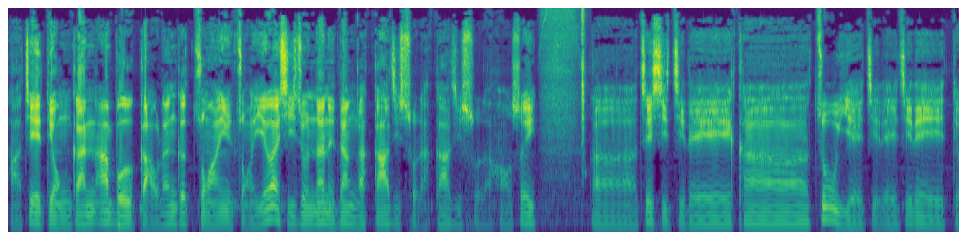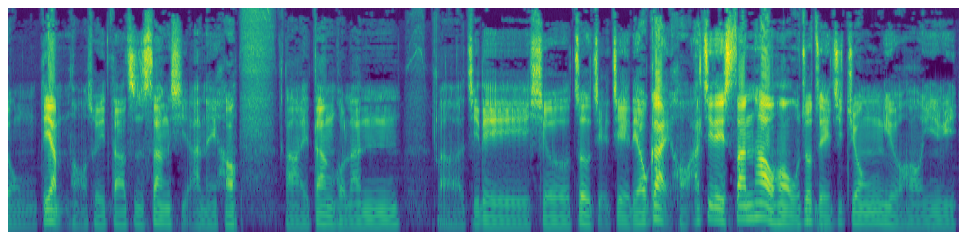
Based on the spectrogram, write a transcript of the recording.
啊，即个中间啊无够，咱个转转药诶时阵，咱会当甲加一束啦，加一束啦吼，所以呃这是一个较注意诶一个即个重点吼，所以大致上是安尼吼，啊会当互咱。啊，这个小做者这了解吼，啊，这个三号吼，有做者这种有吼，因为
